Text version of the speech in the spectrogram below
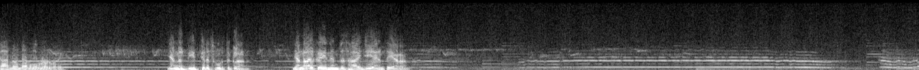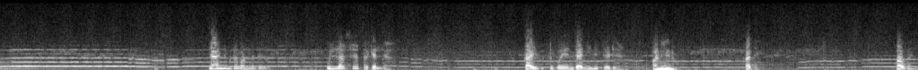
കാരണം എന്താണെന്ന് ഞങ്ങളോട് പറയും. ഞങ്ങൾ ദീപ്തിയുടെ സുഹൃത്തുക്കളാണ്. ഞങ്ങളാൽ കഴിയുന്ന എന്ത് സഹായം ചെയ്യാനും തയ്യാറാണ്. ഞാനിവിടെ വന്നത് ഉല്ലാസയാത്രക്കല്ല. കൈവിട്ടുപോയ എന്റെ അനിയനെ തേടിയാണ്. അനിയനോ? അതെ. അവൻ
